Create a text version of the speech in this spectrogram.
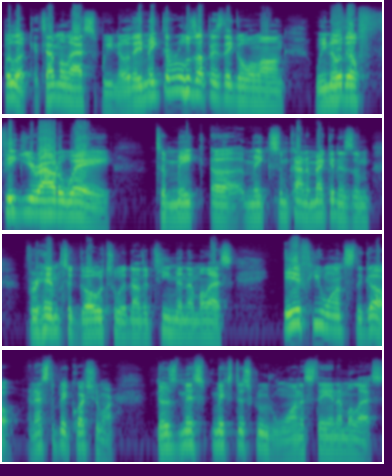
But look, it's MLS. We know they make the rules up as they go along. We know they'll figure out a way to make uh, make some kind of mechanism for him to go to another team in MLS if he wants to go. And that's the big question mark. Does Mix Diskerud want to stay in MLS?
